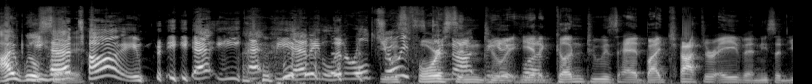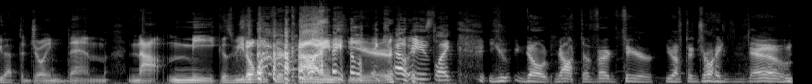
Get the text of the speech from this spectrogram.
I will He say, had time. He had, he had, he had a literal He choice. was forced to not into it. He had a gun to his head by Dr. Avon. He said, You have to join them, not me, because we don't want your kind like here. how he's like, you no, not the Venthyr. You have to join them.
